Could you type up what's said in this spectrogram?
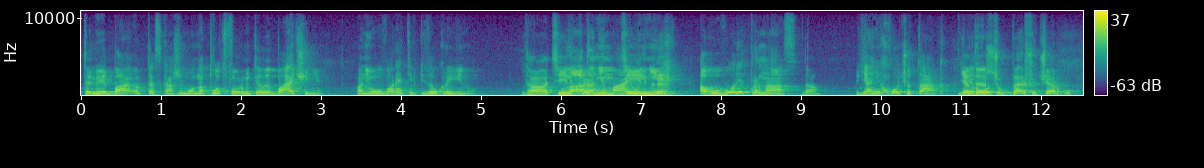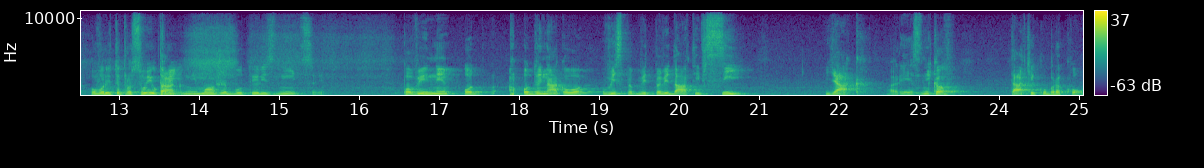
телеба, так скажемо, на платформі телебачення вони говорять тільки за Україну. Да, тільки, Влада немає у тільки. них, а говорять про нас. Да. Я не хочу так. Я Я, теж. хочу в першу чергу говорити про свою Так. країну. Не може бути різниці. Повинні од- одинаково відповідати всі, як Резніков, так і Кубраков.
